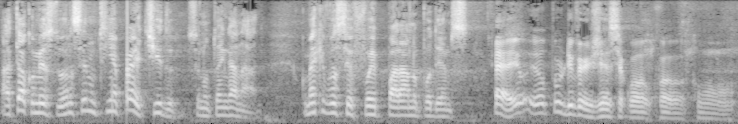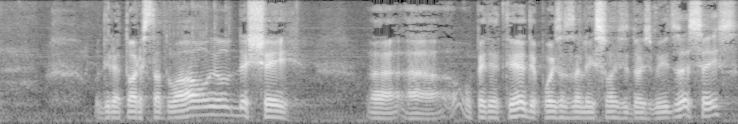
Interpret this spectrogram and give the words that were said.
Até o começo do ano você não tinha partido, se eu não estou enganado. Como é que você foi parar no Podemos? É, eu, eu por divergência com, com, com o diretório estadual, eu deixei uh, uh, o PDT depois das eleições de 2016.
